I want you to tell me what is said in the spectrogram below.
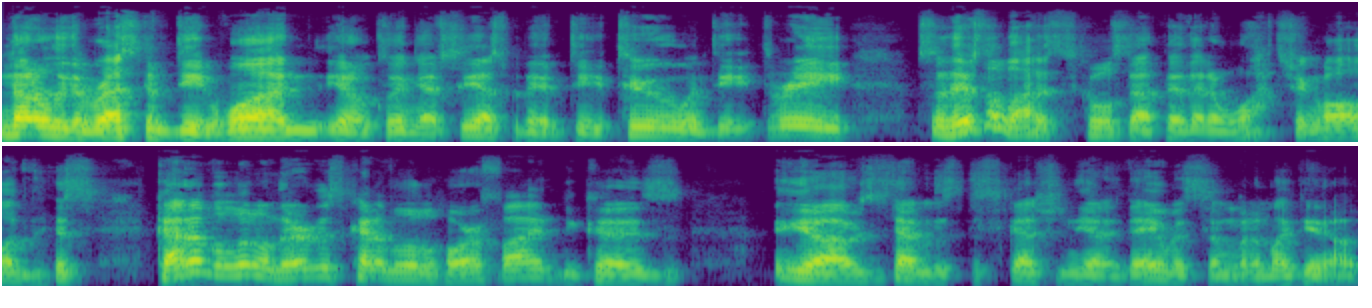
not only the rest of D1 you know including FCS but they have D2 and D3 so there's a lot of schools out there that are watching all of this, kind of a little nervous, kind of a little horrified because, you know, I was just having this discussion the other day with someone. I'm like, you know,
